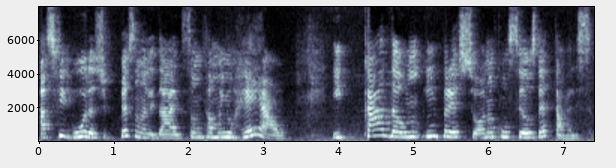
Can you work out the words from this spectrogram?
As figuras de personalidade são um tamanho real e cada um impressiona com seus detalhes.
